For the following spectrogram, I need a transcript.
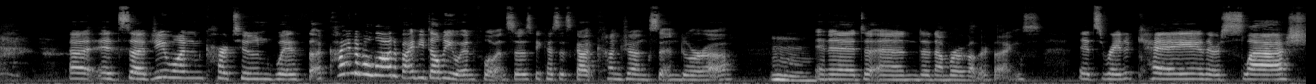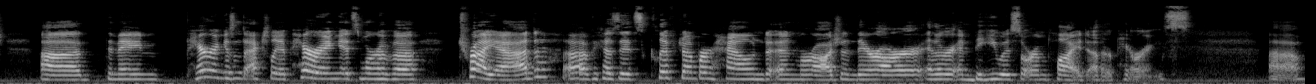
Uh, it's a G1 cartoon with a kind of a lot of IDW influences because it's got Conjunx Endura mm. in it and a number of other things. It's rated K, there's Slash. Uh, the main pairing isn't actually a pairing, it's more of a triad uh, because it's Cliffjumper, Hound, and Mirage, and there are other ambiguous or implied other pairings. Uh,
